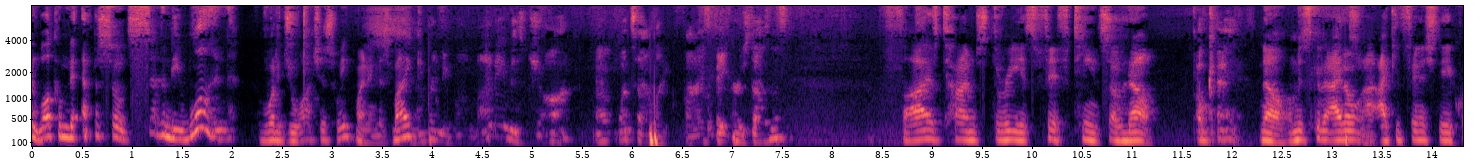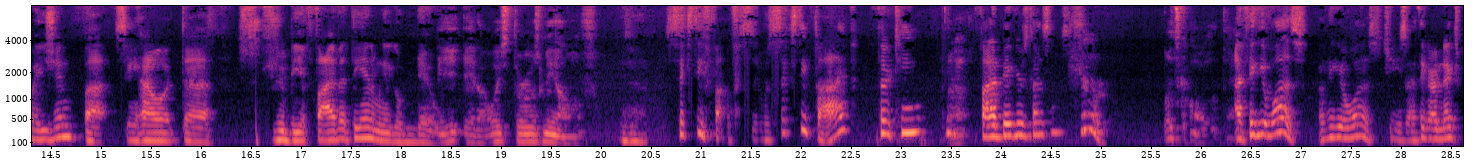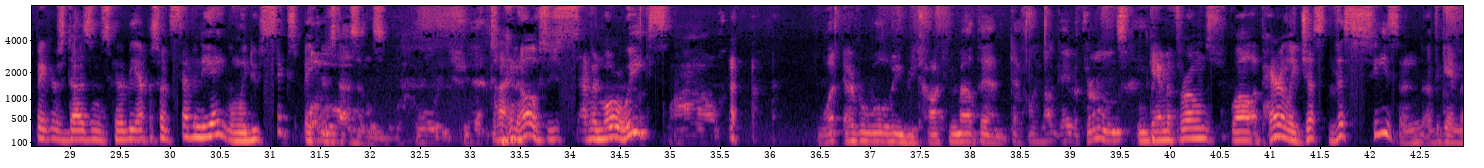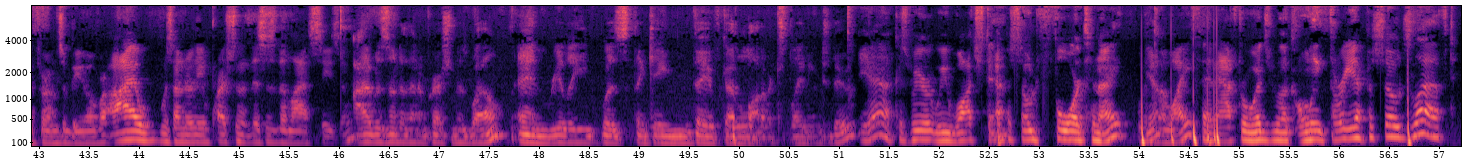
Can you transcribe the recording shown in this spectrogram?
And welcome to episode 71 of What Did You Watch This Week? My name is Mike. 71. My name is John. Uh, what's that, like five baker's dozens? Five times three is 15, so no. Okay. No, I'm just gonna, I don't, I I can finish the equation, but seeing how it uh, should be a five at the end, I'm gonna go no. It, it always throws me off. 65, was 65? 13? Uh, Five baker's dozens? sure. Let's call it that. I think it was. I think it was. Jeez, I think our next baker's dozen is gonna be episode 78 when we do six baker's Whoa, dozens. Holy shit. I know, so just seven more weeks. Wow. Whatever will we be talking about then? Definitely not Game of Thrones. Game of Thrones, well, apparently just this season of the Game of Thrones will be over. I was under the impression that this is the last season. I was under that impression as well, and really was thinking they've got a lot of explaining to do. Yeah, because we were we watched episode four tonight with Yeah. my wife, and afterwards we're like, only three episodes left.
